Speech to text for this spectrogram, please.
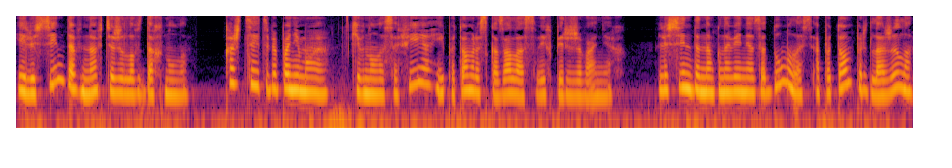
И Люсинда вновь тяжело вздохнула. «Кажется, я тебя понимаю», — кивнула София и потом рассказала о своих переживаниях. Люсинда на мгновение задумалась, а потом предложила.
